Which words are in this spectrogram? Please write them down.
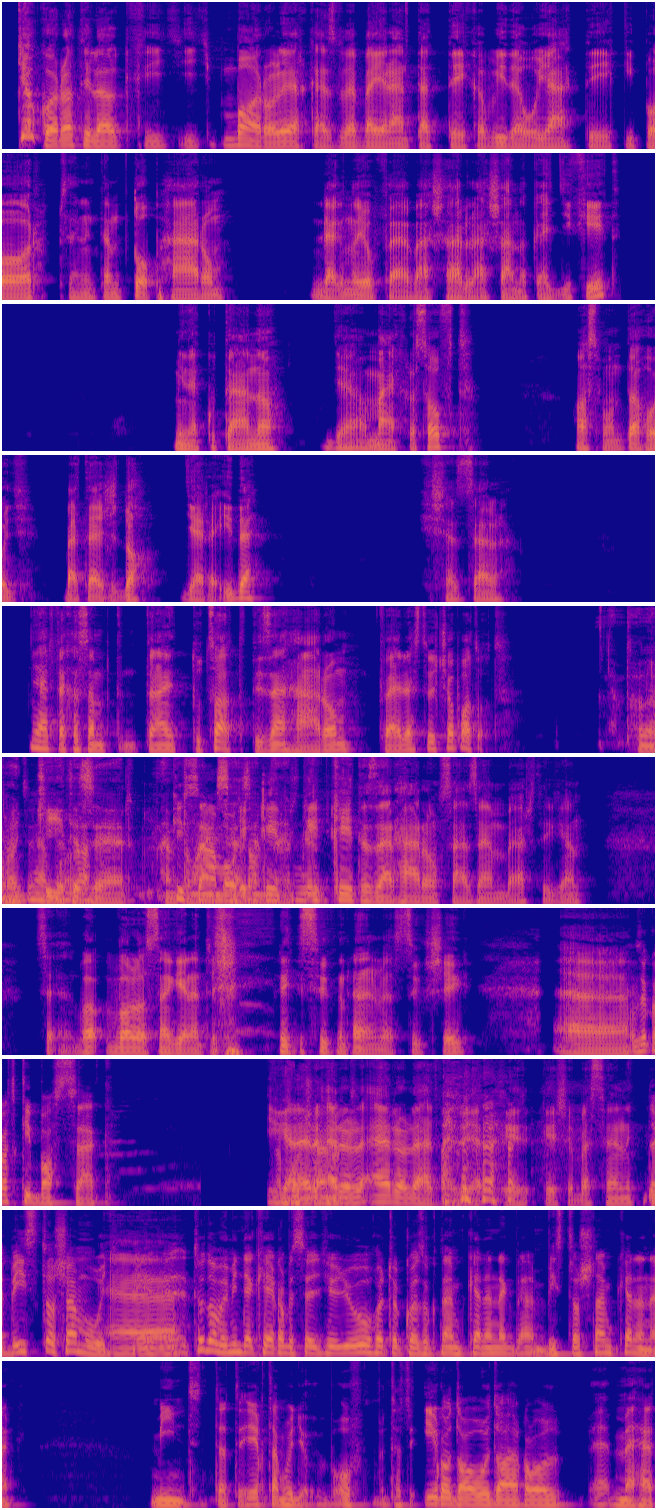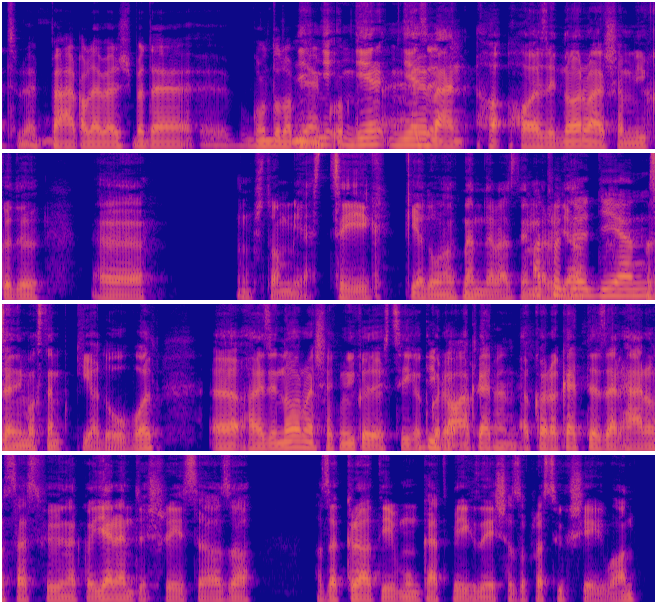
gyakorlatilag így, így balról érkezve bejelentették a videójátékipar szerintem top három legnagyobb felvásárlásának egyikét. Minek utána ugye a Microsoft azt mondta, hogy Betesda, gyere ide, és ezzel nyertek azt hiszem talán egy tucat, 13 fejlesztő csapatot? Nem tudom, hogy 2000, nem tudom, 2300 embert, igen valószínűleg jelentős részükre nem lesz szükség. Azokat kibasszák. Igen, erről, erről, erről lehet majd később beszélni. De biztos amúgy. Uh, tudom, hogy mindenki erről beszél, hogy jó, hogy azok nem kellenek, de biztos nem kellenek. Mind. Tehát értem, hogy off, tehát iroda oldalról mehet pár a levesbe, de gondolom ilyenkor... Nyilván, egy... ha, ha ez egy normálisan működő uh, nem tudom mi ez, cég, kiadónak nem nevezném, hát, mert ugye egy ilyen... az Animax nem kiadó volt. Ha ez egy normálisan működő cég, akkor a, akkor a 2300 főnek a jelentős része az a, az a kreatív munkát végzés, azokra szükség van.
